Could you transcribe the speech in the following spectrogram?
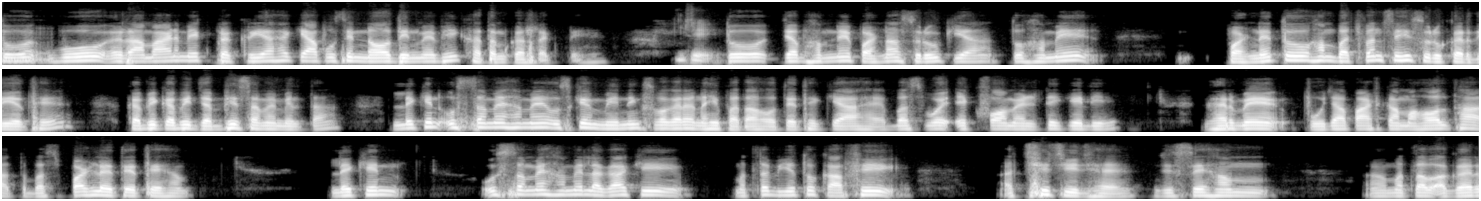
तो हम्म। वो रामायण में एक प्रक्रिया है कि आप उसे नौ दिन में भी खत्म कर सकते हैं। जी। तो जब हमने पढ़ना शुरू किया तो हमें पढ़ने तो हम बचपन से ही शुरू कर दिए थे कभी कभी जब भी समय मिलता लेकिन उस समय हमें उसके मीनिंग्स वगैरह नहीं पता होते थे क्या है बस वो एक फॉर्मेलिटी के लिए। घर में पूजा पाठ का माहौल था तो बस पढ़ लेते थे हम। लेकिन उस समय हमें लगा कि मतलब ये तो काफ़ी अच्छी चीज़ है जिससे हम मतलब अगर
